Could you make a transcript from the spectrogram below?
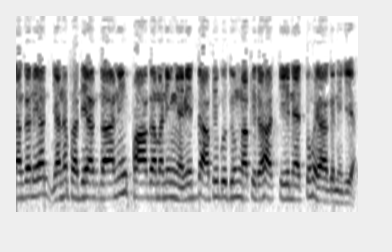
නගරයක් ජනපදයක් ගානේ පාගමනින් ඇවිද්ද අපි බුදුන් අපි රහත් කියන ඇත්ත හොයාගෙන ගියා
